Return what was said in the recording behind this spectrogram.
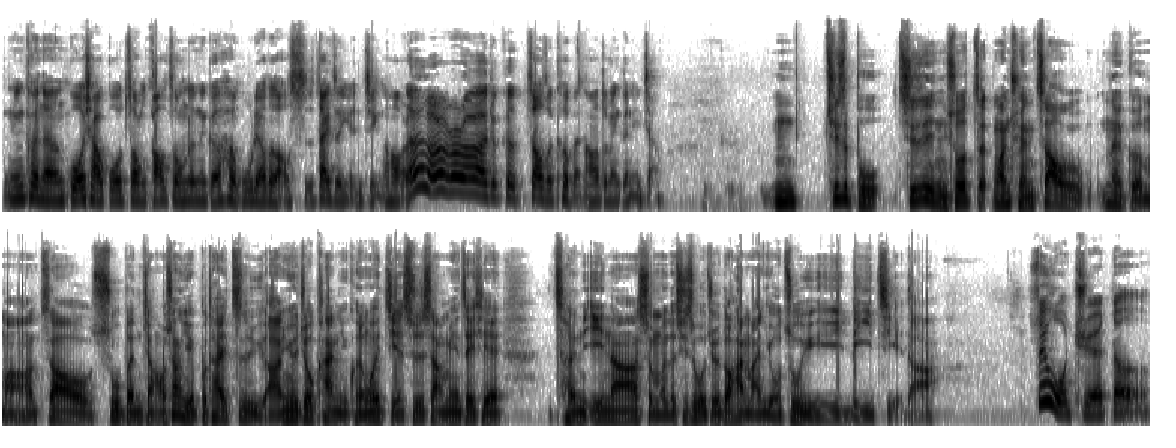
你可能国小、国中、高中的那个很无聊的老师，戴着眼镜，然后来来来来来，就课照着课本，然后这边跟你讲。嗯，其实不，其实你说这完全照那个嘛，照书本讲，好像也不太至于啊，因为就看你可能会解释上面这些。成因啊什么的，其实我觉得都还蛮有助于理解的啊。所以我觉得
